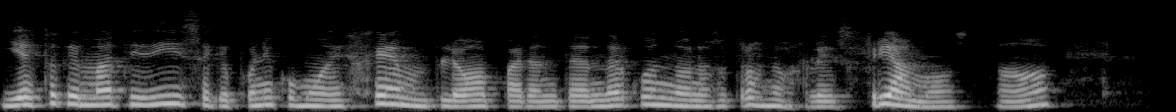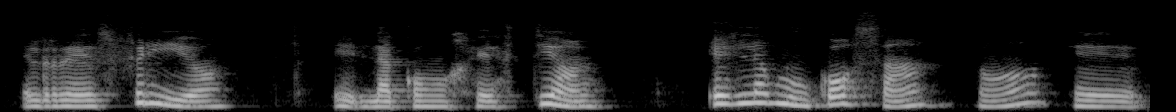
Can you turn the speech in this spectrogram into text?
Y esto que Mati dice, que pone como ejemplo para entender cuando nosotros nos resfriamos, ¿no? El resfrío eh, la congestión es la mucosa ¿no? Eh,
